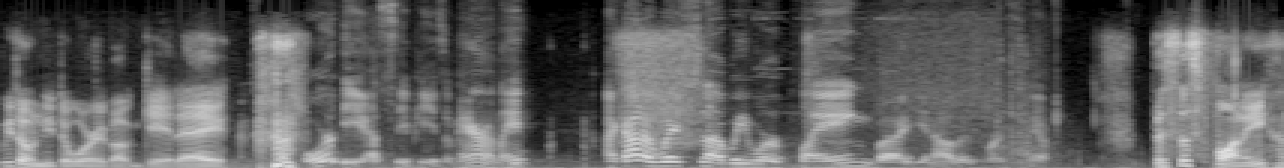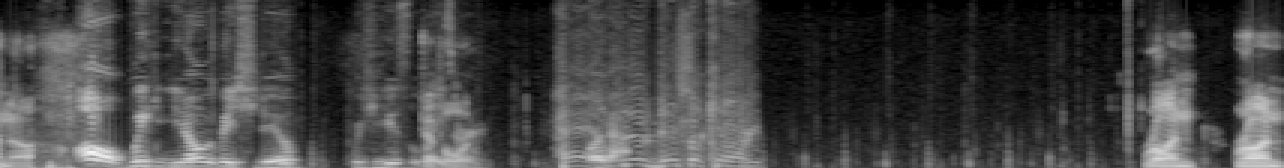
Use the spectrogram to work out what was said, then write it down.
We don't need to worry about gate A. Or the SCPs, apparently. I kinda wish that we were playing, but, you know, there's work to do. this is funny enough. Oh, we, you know what we should do? We should use the Get the laser. lore. Hey, Or that. this will kill every- Run, run,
